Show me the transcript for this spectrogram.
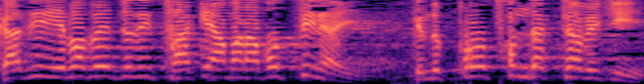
কাজী এভাবে যদি থাকে, আমার আপত্তি নাই। কিন্তু প্রথম দেখতে হবে কি?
